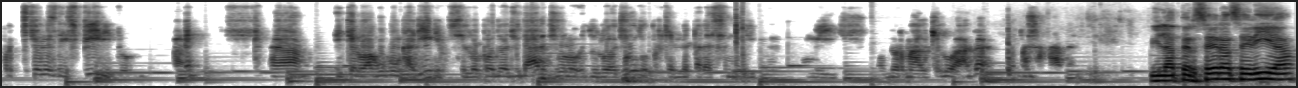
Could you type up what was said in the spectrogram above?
por cuestiones de espíritu. ¿vale? Ah, y te lo hago con cariño. Si lo puedo ayudar, yo lo, yo lo ayudo porque me parece muy, muy normal que lo haga. No pasa nada. y la tercera sería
